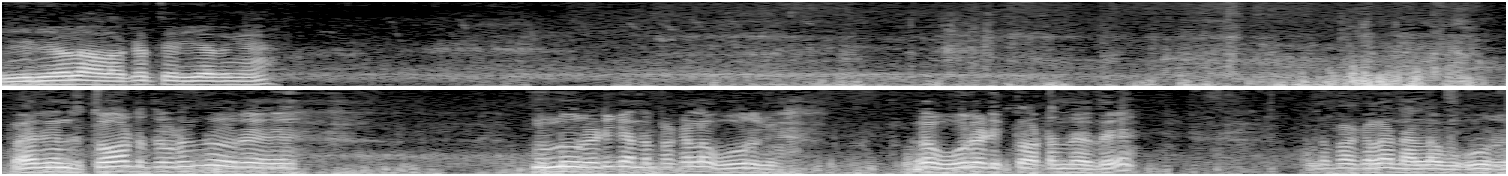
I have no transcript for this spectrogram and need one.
வீடியோவில் அவ்வளோக்கா தெரியாதுங்க. பாருங்கள் இந்த தோட்டத்துலேருந்து ஒரு முந்நூறு அடிக்கு அந்த பக்கம்லாம் ஊருங்க. நல்லா ஊரடி தோட்டம் தான் இது அந்த பக்கம்லாம் நல்ல ஊர்.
